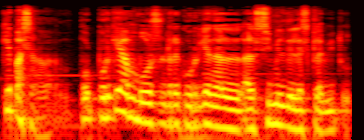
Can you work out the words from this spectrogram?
¿Qué pasaba? ¿Por, qué ambos recurrían al, símil de la esclavitud?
